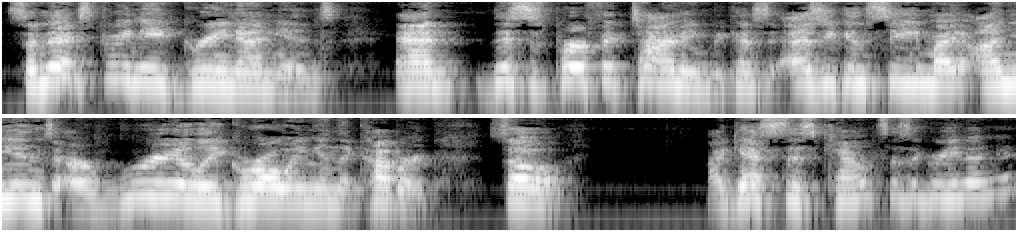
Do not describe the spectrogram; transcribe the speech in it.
So next we need green onions. And this is perfect timing because as you can see, my onions are really growing in the cupboard. So I guess this counts as a green onion.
